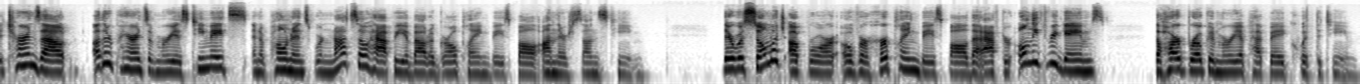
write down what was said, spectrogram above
It turns out other parents of Maria's teammates and opponents were not so happy about a girl playing baseball on their son's team. There was so much uproar over her playing baseball that after only three games, the heartbroken Maria Pepe quit the team.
